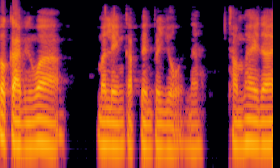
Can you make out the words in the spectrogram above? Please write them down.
ก็กลายเป็นว่ามะเร็งกลับเป็นประโยชน์นะทำให้ได้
